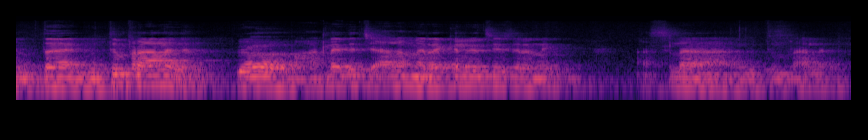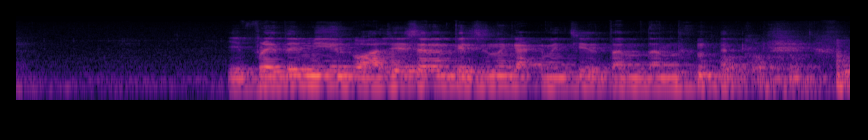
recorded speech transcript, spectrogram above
ఇంత గుర్తింపు రాలేదు. పాటలు అయితే చాలా మెరకల్గా చేశారండి. అసలు గుర్తింపు రాలేదు. ఎప్పుడైతే మీరు కాల్ చేశారని తెలిసింది ఇంకా అక్కడి నుంచి తను తను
